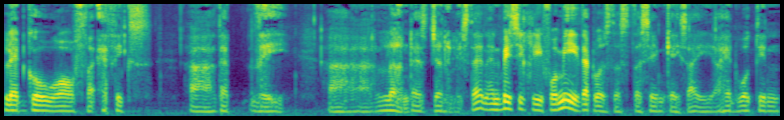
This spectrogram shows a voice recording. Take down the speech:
let go of the ethics uh, that they uh, learned as journalists. And, and, basically, for me, that was the, the same case. I, I, had worked in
